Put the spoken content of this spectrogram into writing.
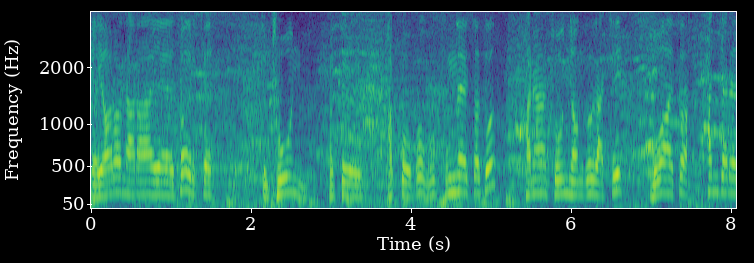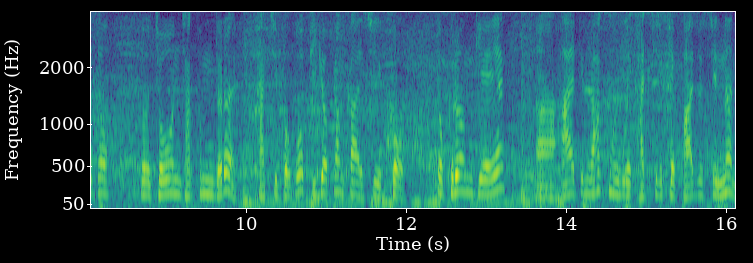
여러 나라에서 이렇게 좀 좋은 것들 갖고 오고 우리 국내에서도 가능한 좋은 연극 같이 모아서 한 자리에서 그 좋은 작품들을 같이 보고 비교 평가할 수 있고 또 그런 기회에 아, 아이들이나 학부모들이 같이 이렇게 봐줄 수 있는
